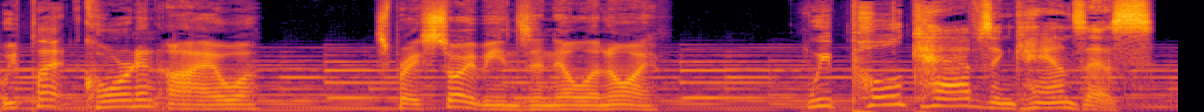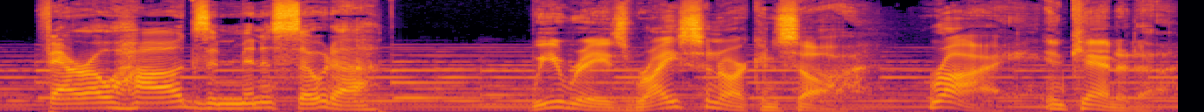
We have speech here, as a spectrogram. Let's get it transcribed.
We plant corn in Iowa, spray soybeans in Illinois. We pull calves in Kansas, farrow hogs in Minnesota. We raise rice in Arkansas, rye in Canada,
